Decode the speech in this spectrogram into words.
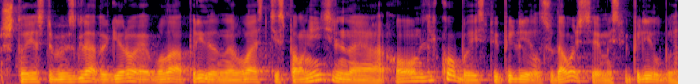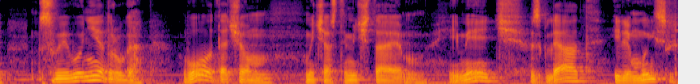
что если бы взгляду героя была придана власть исполнительная, он легко бы испепелил, с удовольствием испепелил бы своего недруга. Вот о чем мы часто мечтаем иметь взгляд или мысль,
